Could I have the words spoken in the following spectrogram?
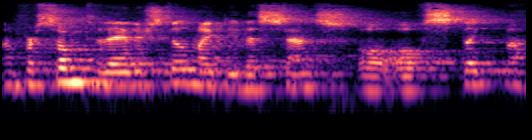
And for some today, there still might be this sense of, of stigma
